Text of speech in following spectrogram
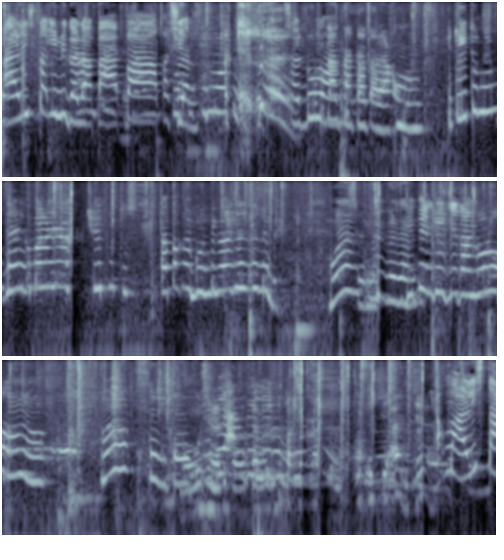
Alista ini gak ada apa-apa. Kasihan. Semua tuh. Aduh, tata, tata, aku mau. Itu itu nempel kepalanya. Dia putus. Tata kayak gunting aja sini, Be. Boleh. Bipin cuci tangan dulu. Oh, Boleh. Bagus, ambil ini. tampil itu pakai Aku mau Alista.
